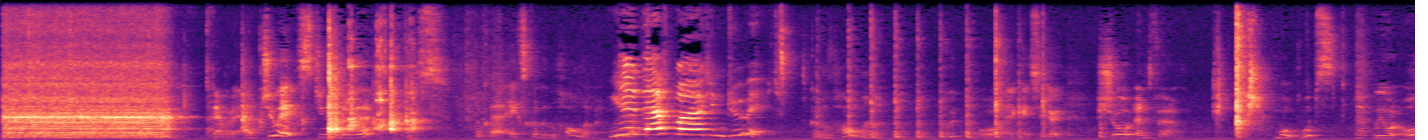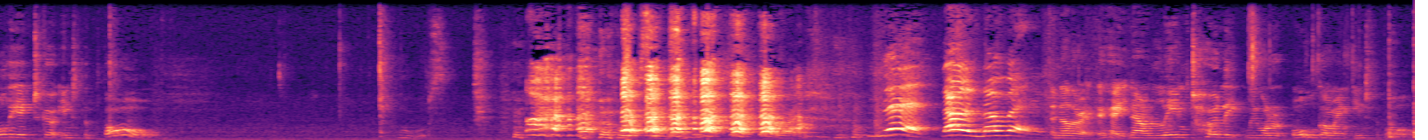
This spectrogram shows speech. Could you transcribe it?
Now we're going to add two eggs. Do you know how to do that? Look, that egg's got a little hole in it. Yeah, that's why I can do it. It's got a little hole in it. Good boy. Okay, so you go short and firm. Whoa, whoops. We want all the egg to go into the bowl. Oh, whoops. That's another. Another egg. Okay, now lean totally. We want it all going into the bowl.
